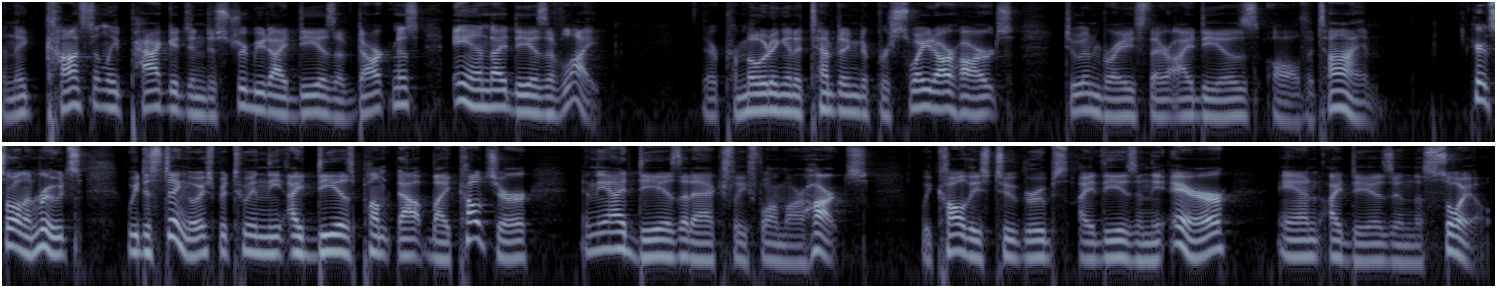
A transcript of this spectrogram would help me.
and they constantly package and distribute ideas of darkness and ideas of light. They're promoting and attempting to persuade our hearts to embrace their ideas all the time. Here at Soil and Roots, we distinguish between the ideas pumped out by culture and the ideas that actually form our hearts. We call these two groups ideas in the air and ideas in the soil.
